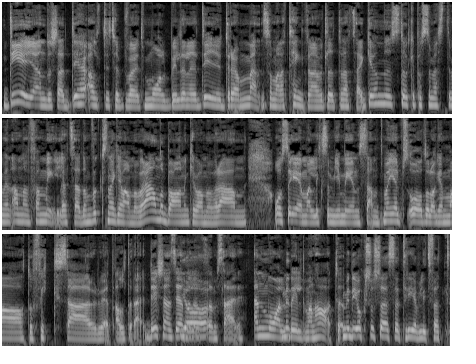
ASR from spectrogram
Det är ju ändå så här, det har alltid typ varit målbilden, eller det är ju drömmen som man har tänkt när man varit liten. Att så här, gud vad mysigt att åka på semester med en annan familj. Att så här, de vuxna kan vara med varann och barnen kan vara med varann. Och så är man liksom gemensamt, man hjälps åt att laga mat och fixar och du vet allt det där. Det känns ju ändå Ja. lite som så här, en målbild man har typ. Men det är också så så trevligt för att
